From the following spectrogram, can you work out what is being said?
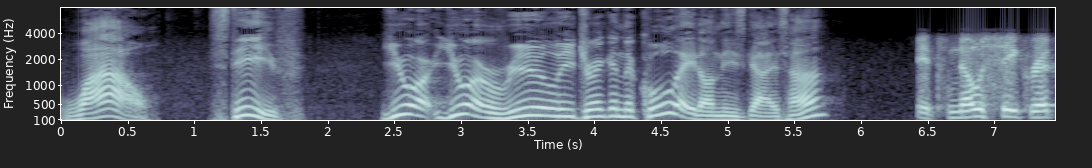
Wow. Steve, you are you are really drinking the Kool Aid on these guys, huh? It's no secret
